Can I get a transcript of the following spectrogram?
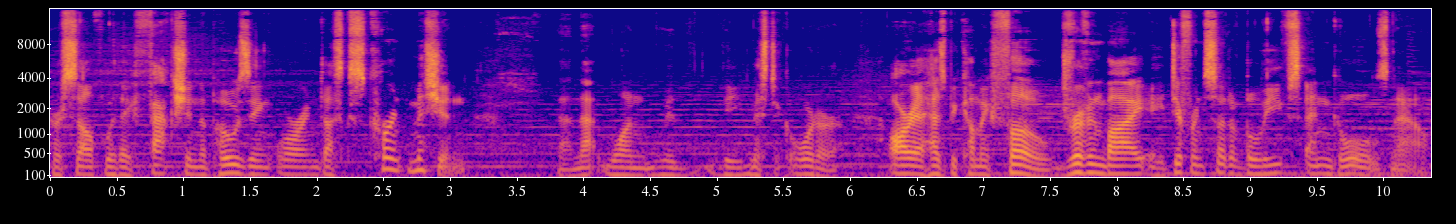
herself with a faction opposing Orin Dusk's current mission, and that one with the Mystic Order. Arya has become a foe, driven by a different set of beliefs and goals now.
